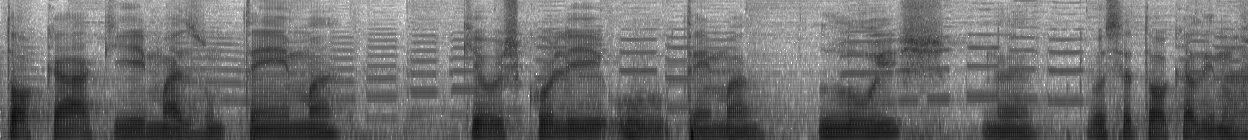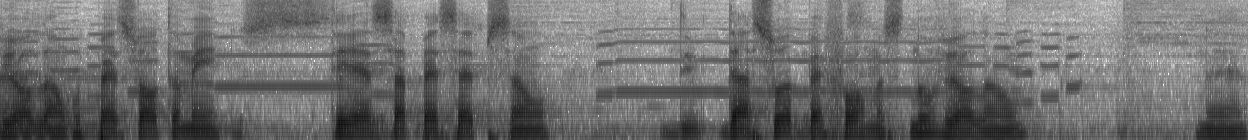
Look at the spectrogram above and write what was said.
tocar aqui mais um tema, que eu escolhi o tema luz, né? Que você toca ali no ah, violão, para o pessoal também ter essa percepção de, da sua performance no violão, né?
